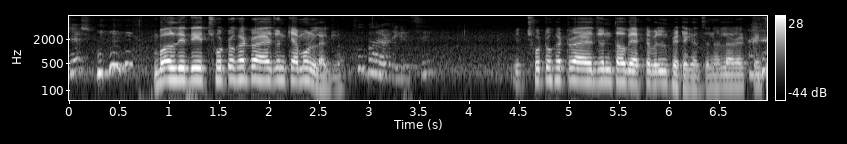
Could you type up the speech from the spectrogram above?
শেষ বল দিদি ছোটখাটো আয়োজন কেমন লাগল? খুব ভালো লেগেছে। ছোটখাটো আয়োজন তাও একটা বেলুন ফেটে গেছে নাহলে আর একটা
